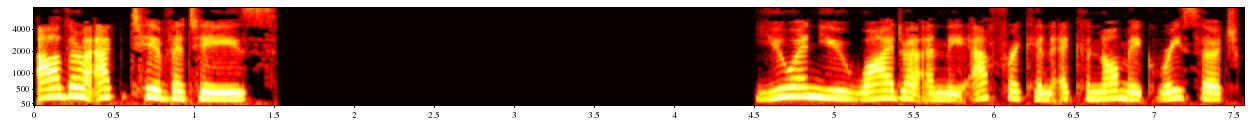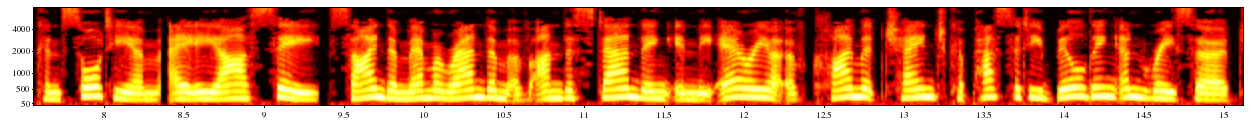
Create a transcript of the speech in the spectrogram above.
Other activities UNU-WIDER and the African Economic Research Consortium AERC signed a Memorandum of Understanding in the area of climate change capacity building and research.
